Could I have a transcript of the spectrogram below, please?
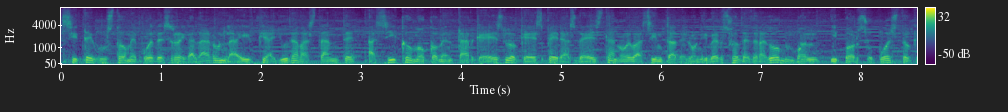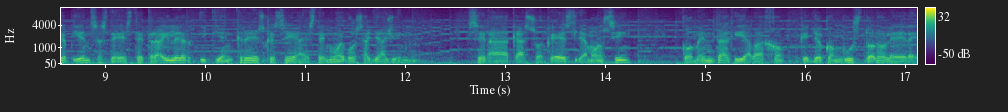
Si te gustó me puedes regalar un like que ayuda bastante, así como comentar qué es lo que esperas de esta nueva cinta del universo de Dragon Ball, y por supuesto qué piensas de este tráiler y quién crees que sea este nuevo Saiyajin. ¿Será acaso que es Yamoshi? Comenta aquí abajo, que yo con gusto lo leeré.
